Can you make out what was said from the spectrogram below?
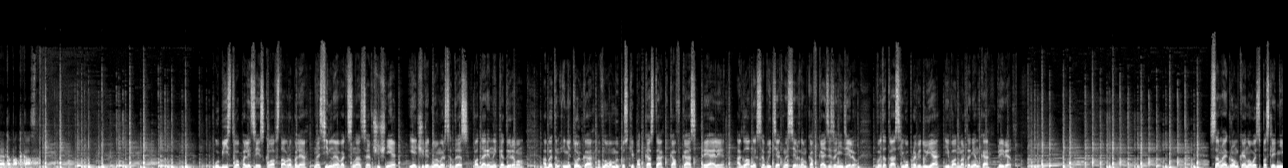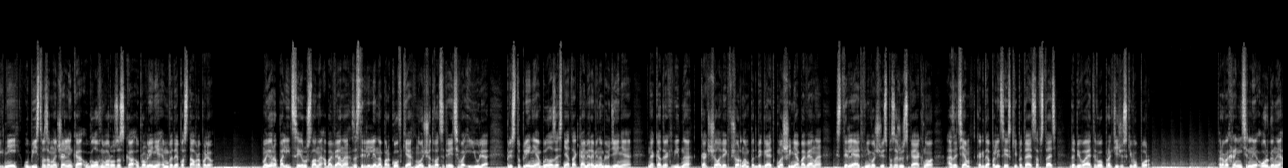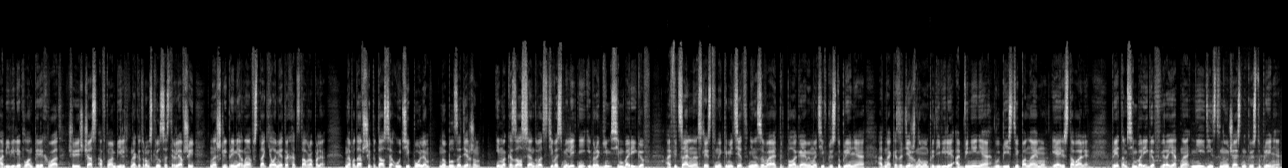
Это подкаст. Убийство полицейского в Ставрополе, насильная вакцинация в Чечне и очередной «Мерседес», подаренный Кадыровым. Об этом и не только в новом выпуске подкаста «Кавказ. Реалии» о главных событиях на Северном Кавказе за неделю. В этот раз его проведу я, Иван Мартыненко. Привет. Самая громкая новость последних дней – убийство замначальника уголовного розыска управления МВД по Ставрополю. Майора полиции Руслана Абавяна застрелили на парковке ночью 23 июля. Преступление было заснято камерами наблюдения. На кадрах видно, как человек в черном подбегает к машине Абавяна, стреляет в него через пассажирское окно, а затем, когда полицейский пытается встать, добивает его практически в упор. Правоохранительные органы объявили план перехват. Через час автомобиль, на котором скрылся стрелявший, нашли примерно в 100 километрах от Ставрополя. Нападавший пытался уйти полем, но был задержан. Им оказался 28-летний Ибрагим Симбаригов. Официально Следственный комитет не называет предполагаемый мотив преступления, однако задержанному предъявили обвинение в убийстве по найму и арестовали. При этом Симбаригов, вероятно, не единственный участник преступления.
